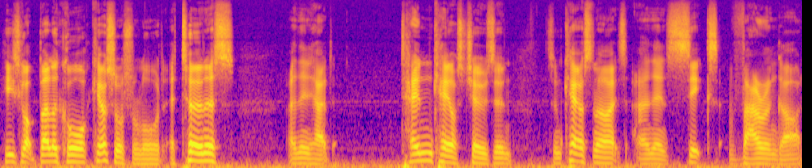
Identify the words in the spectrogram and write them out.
He's got Be'lakor, Chaos Sorcerer Lord, Eternus, and then he had 10 Chaos Chosen, some Chaos Knights, and then 6 Varangard.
